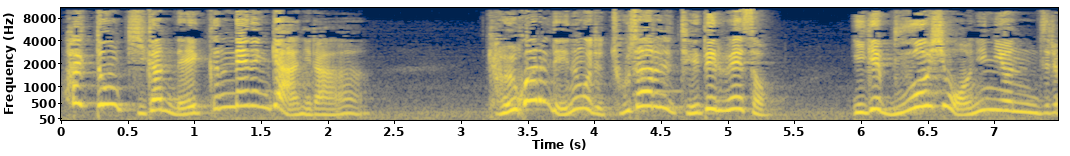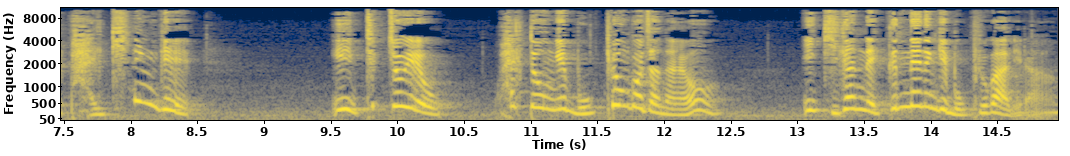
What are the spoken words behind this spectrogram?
활동 기간 내에 끝내는 게 아니라 결과를 내는 거죠. 조사를 제대로 해서 이게 무엇이 원인이었는지를 밝히는 게 이 특조의 활동의 목표인 거잖아요. 이 기간 내에 끝내는 게 목표가 아니라.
